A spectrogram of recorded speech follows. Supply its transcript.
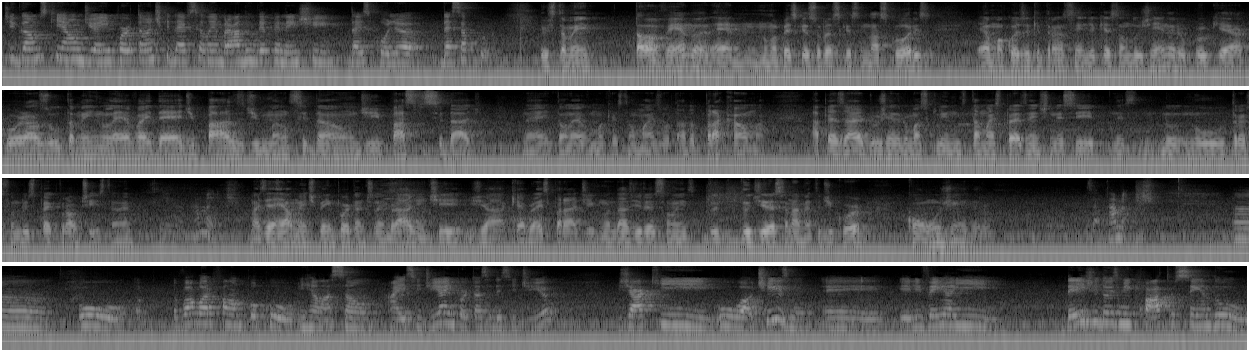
digamos que é um dia importante que deve ser lembrado independente da escolha dessa cor. Eu também estava vendo é, numa pesquisa sobre essa questão das cores, é uma coisa que transcende a questão do gênero, porque a cor azul também leva a ideia de paz, de mansidão, de pacificidade, né? Então leva uma questão mais voltada para calma apesar do gênero masculino estar mais presente nesse, nesse no, no transtorno do espectro autista, né? Exatamente. Mas é realmente bem importante lembrar, a gente já quebra esse paradigma das direções, do, do direcionamento de cor com o gênero. Exatamente. Hum, o, eu vou agora falar um pouco em relação a esse dia, a importância desse dia, já que o autismo, é, ele vem aí desde 2004 sendo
